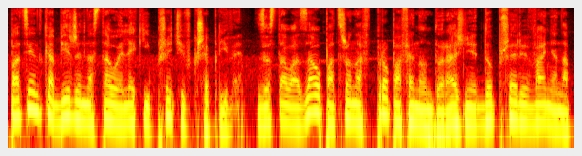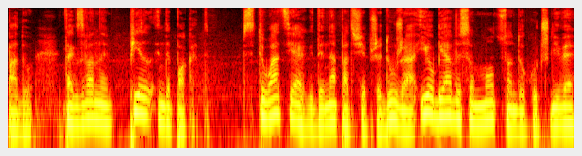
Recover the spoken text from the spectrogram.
Pacjentka bierze na stałe leki przeciwkrzepliwe. Została zaopatrzona w propafenon doraźnie do przerywania napadu, tak zwany pill in the pocket. W sytuacjach, gdy napad się przedłuża i objawy są mocno dokuczliwe,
